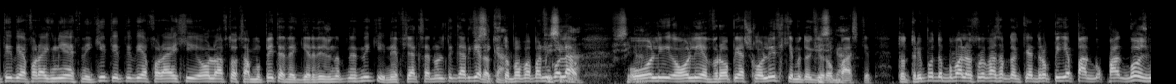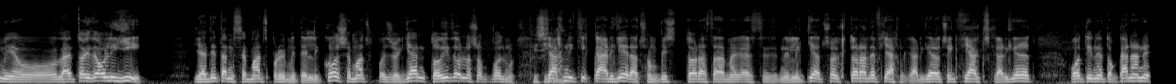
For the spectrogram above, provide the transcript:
τι διαφορά έχει μια εθνική και τι διαφορά έχει όλο αυτό. Θα μου πείτε, δεν κερδίζουν από την εθνική. Ναι, φτιάξαν όλη την καριέρα τους. Φυσικά. Το Παπα-Νικολάου. Φυσικά. Φυσικά. Όλη, όλη η Ευρώπη ασχολήθηκε με τον Φυσικά. γυρομπάσκετ. Το τρίποντο που βάλε ο Στρούγα από το κέντρο πήγε παγκο- παγκόσμιο. Δηλαδή το είδε όλη η γη. Γιατί ήταν σε μάτς προημιτελικό, σε μάτς που παίζει ο Γιάννη, το είδε όλο ο κόσμο. Φυσικά. Φτιάχνει και η καριέρα τους. Αν πεις τώρα στα, μεγα- στην ηλικία τους, όχι τώρα δεν φτιάχνει καριέρα τους, έχει φτιάξει καριέρα τους. Ό,τι είναι το κάνανε,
